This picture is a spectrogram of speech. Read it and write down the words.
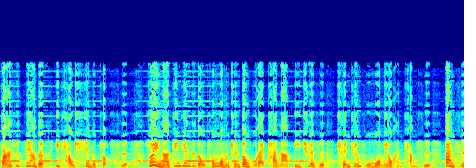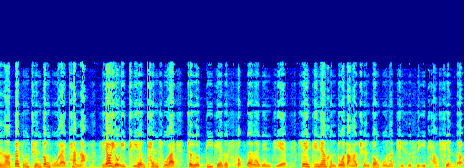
反而是这样的一条线的走势。所以呢，今天这种从我们权重股来看呢，的确是全军覆没，没有很强势。但是呢，再从权重股来看呢，只要有一批人坑出来，就有低阶的手在那边接。所以今天很多档的权重股呢，其实是一条线的。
